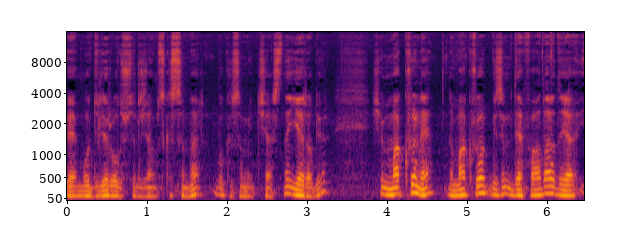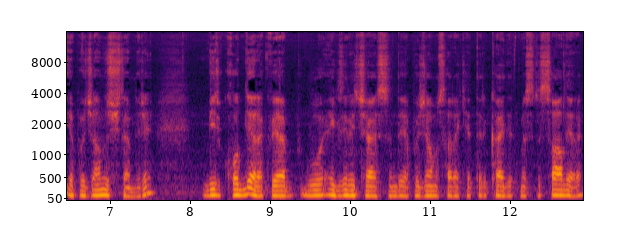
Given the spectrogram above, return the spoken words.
ve modüller oluşturacağımız kısımlar bu kısım içerisinde yer alıyor. Şimdi makro ne? Makro bizim defalarca yapacağımız işlemleri bir kodlayarak veya bu Excel içerisinde yapacağımız hareketleri kaydetmesini sağlayarak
